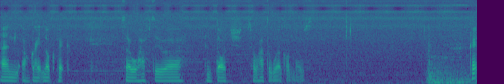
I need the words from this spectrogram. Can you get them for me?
and oh great lockpick. So we'll have to uh, and dodge. So we'll have to work on those. Okay.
